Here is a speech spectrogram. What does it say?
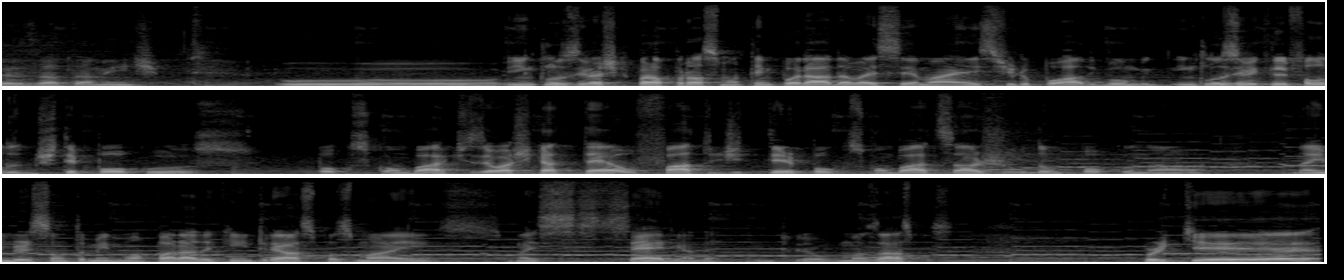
Exatamente. O... Inclusive, acho que para a próxima temporada vai ser mais tiro, porrada e bomba. Inclusive, que ele falou de ter poucos, poucos combates, eu acho que até o fato de ter poucos combates ajuda um pouco na, na imersão também de uma parada que, entre aspas, mais, mais séria, né? Entre algumas aspas. Porque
